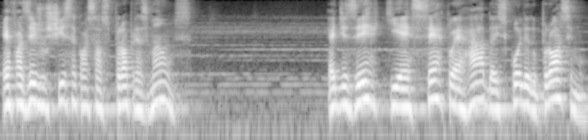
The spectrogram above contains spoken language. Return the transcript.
É fazer justiça com as suas próprias mãos? É dizer que é certo ou errado a escolha do próximo?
